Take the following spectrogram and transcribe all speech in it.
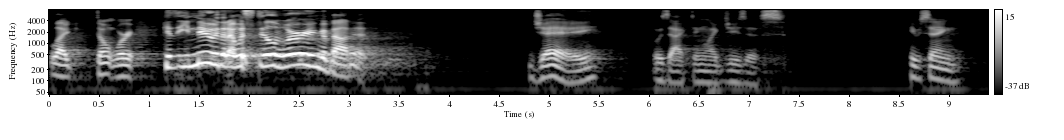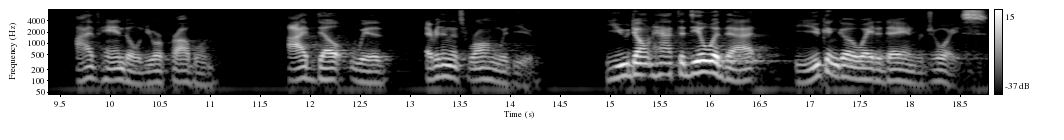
Like, don't worry. Because he knew that I was still worrying about it. Jay was acting like Jesus. He was saying, I've handled your problem. I've dealt with everything that's wrong with you. You don't have to deal with that. You can go away today and rejoice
